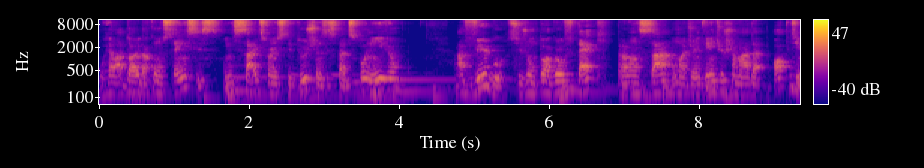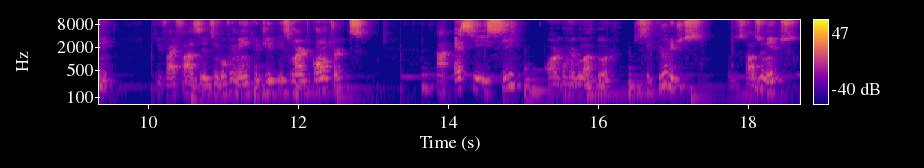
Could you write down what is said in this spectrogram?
O relatório da Consensus Insights for Institutions está disponível. A Virgo se juntou à Growth Tech para lançar uma joint venture chamada Optini, que vai fazer o desenvolvimento de smart contracts. A SEC, órgão regulador de securities dos Estados Unidos,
